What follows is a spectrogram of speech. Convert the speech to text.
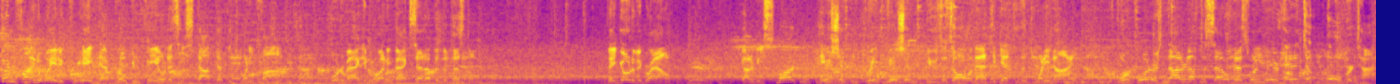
Couldn't find a way to create that broken field as he stopped at the 25. Quarterback and running back set up in the pistol. They go to the ground. Got to be smart, patient, and great vision. Uses all of that to get to the 29. Four quarters not enough to settle this one. We're headed to overtime.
